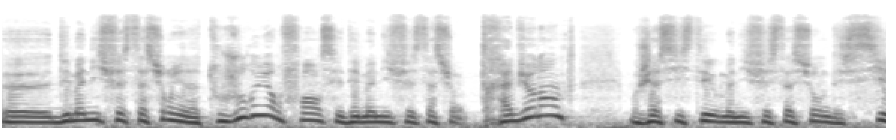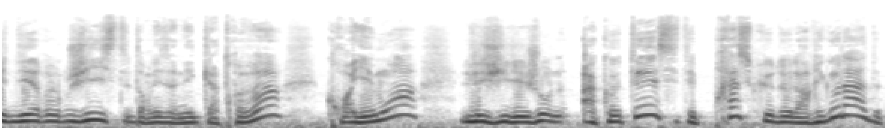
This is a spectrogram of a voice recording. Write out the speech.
euh, des manifestations, il y en a toujours eu en France, et des manifestations très violentes. Moi, j'ai assisté aux manifestations des sidérurgistes dans les années 80. Croyez-moi, les gilets jaunes à côté, c'était presque de la rigolade.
